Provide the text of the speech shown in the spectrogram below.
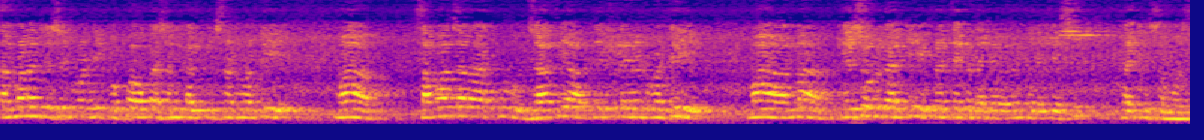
సన్మానం చేసేటువంటి గొప్ప అవకాశాన్ని కల్పించినటువంటి మా సమాచార హక్కు జాతీయ అధ్యక్షులైనటువంటి మా అన్న కేశవుడు గారికి ప్రత్యేక ధన్యవాదాలు తెలియజేస్తూ థ్యాంక్ యూ సో మచ్.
